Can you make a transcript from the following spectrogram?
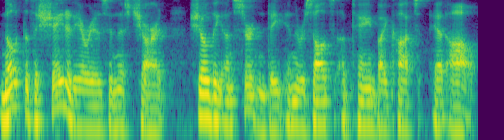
Note that the shaded areas in this chart show the uncertainty in the results obtained by Kotz et al.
